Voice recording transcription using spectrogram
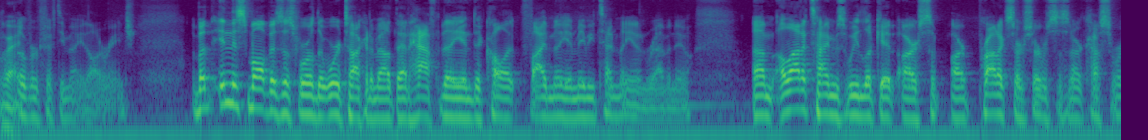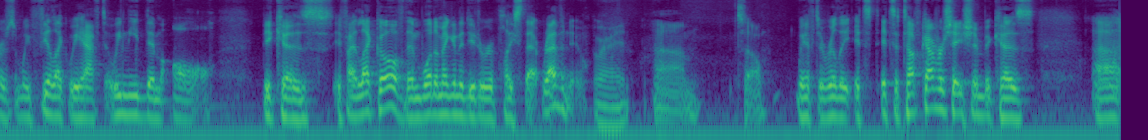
Right. over fifty million dollar range. But in the small business world that we're talking about, that half million to call it five million, maybe ten million in revenue. Um, a lot of times we look at our our products, our services, and our customers, and we feel like we have to we need them all because if I let go of them, what am I going to do to replace that revenue? Right. Um, so we have to really it's it's a tough conversation because uh,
